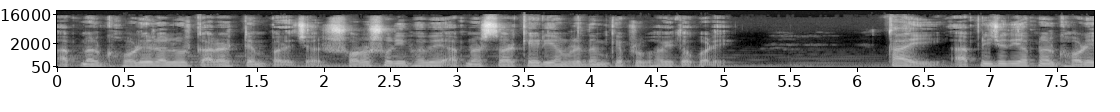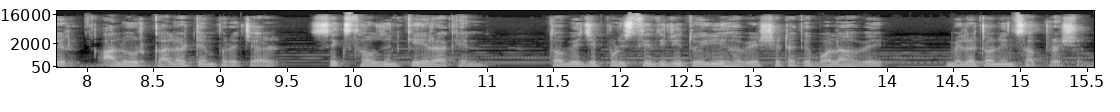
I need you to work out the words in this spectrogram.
আপনার ঘরের আলোর কালার টেম্পারেচার সরাসরিভাবে আপনার সার্কেরিয়ান রিদমকে প্রভাবিত করে। তাই, আপনি যদি আপনার ঘরের আলোর colour temperature six thousand K রাখেন, তবে যে পরিস্থিতিটি তৈরি হবে সেটাকে বলা হবে মেলাটনিন সাপ্রেশন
